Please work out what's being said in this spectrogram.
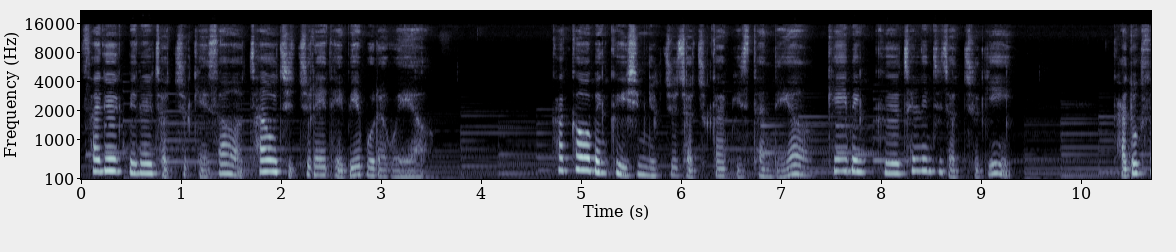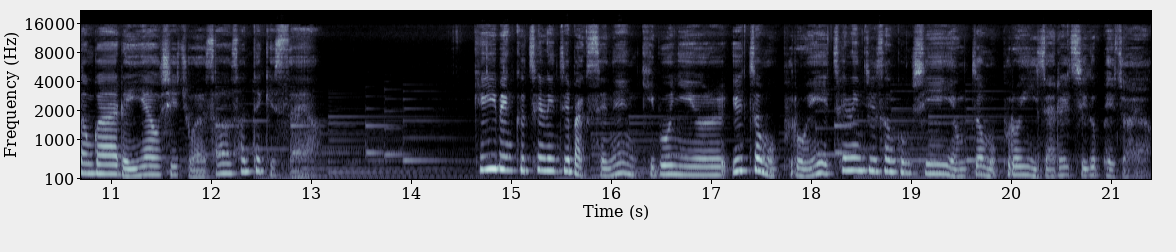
사교육비를 저축해서 차후 지출에 대비해 보라고 해요. 카카오뱅크 26주 저축과 비슷한데요. K뱅크 챌린지 저축이 가독성과 레이아웃이 좋아서 선택했어요. K뱅크 챌린지 박스는 기본 이율 1.5%의 챌린지 성공 시 0.5%의 이자를 지급해줘요.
